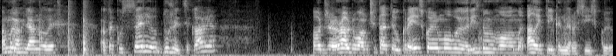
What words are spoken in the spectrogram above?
А ми оглянули таку серію, дуже цікаві. Отже, раджу вам читати українською мовою, різними мовами, але тільки не російською.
